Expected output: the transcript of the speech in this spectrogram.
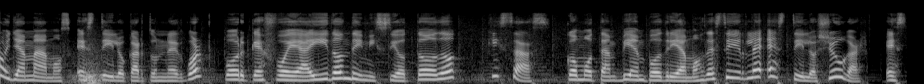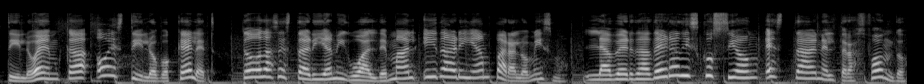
lo llamamos estilo Cartoon Network? Porque fue ahí donde inició todo, quizás. Como también podríamos decirle estilo Sugar, estilo MK o estilo Bokelet todas estarían igual de mal y darían para lo mismo. La verdadera discusión está en el trasfondo,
